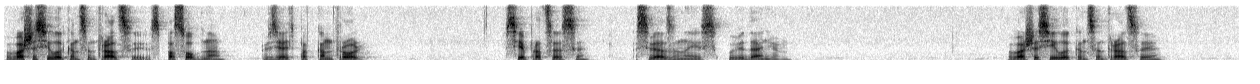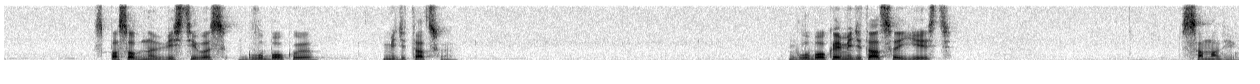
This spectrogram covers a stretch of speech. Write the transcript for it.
Ваша сила концентрации способна взять под контроль все процессы, связанные с увяданием. Ваша сила концентрации способна ввести вас в глубокую медитацию. Глубокая медитация есть самадхи.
